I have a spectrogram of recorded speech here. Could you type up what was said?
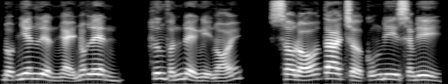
đột nhiên liền nhảy nhót lên, hưng phấn đề nghị nói, sau đó ta chờ cũng đi xem đi.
